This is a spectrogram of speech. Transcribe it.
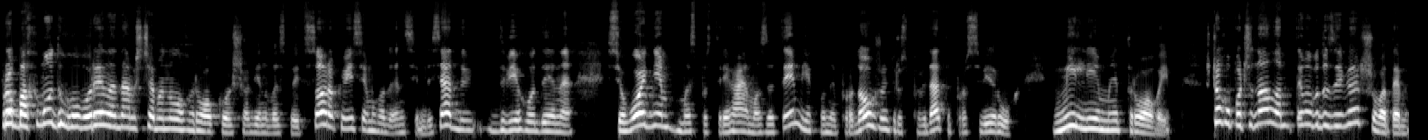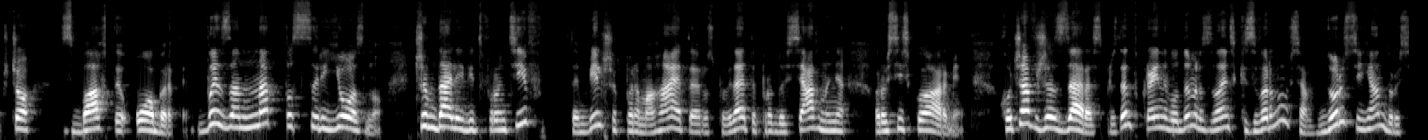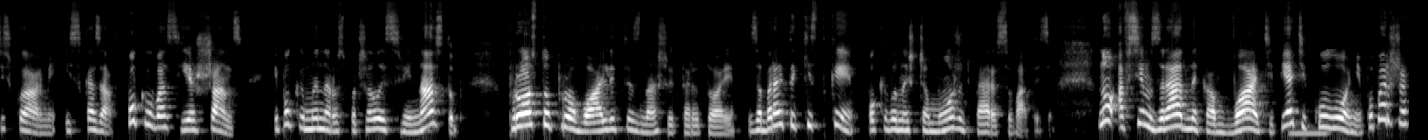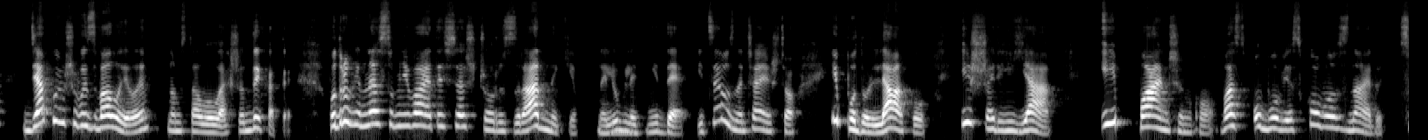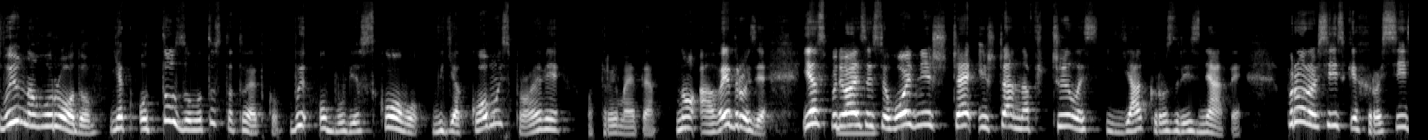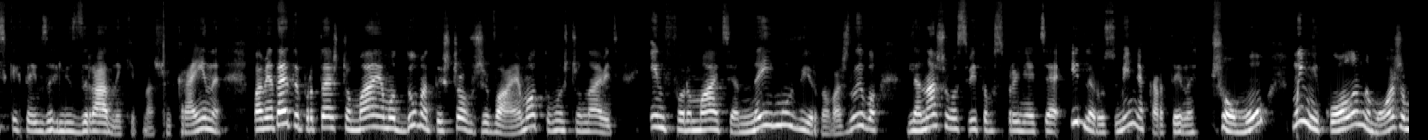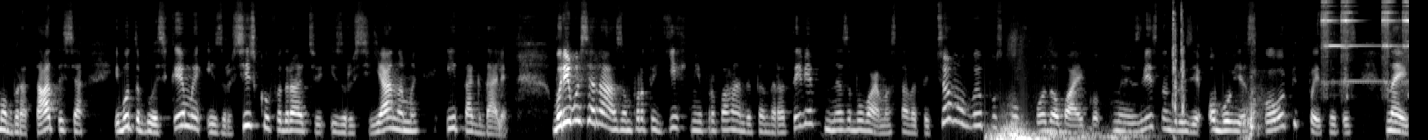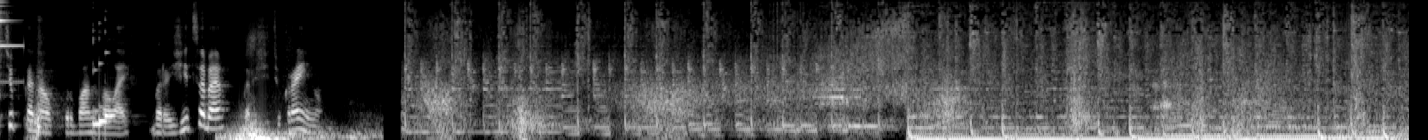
Про Бахмут говорили нам ще минулого року, що він вистоїть 48 годин, 72 години. Сьогодні ми спостерігаємо за тим, як вони продовжують розповідати про свій рух міліметровий. З чого починала, тим і буду завершувати, що збавте оберти. Ви занадто серйозно. Чим далі від фронтів, тим більше перемагаєте, розповідаєте про досягнення російської армії. Хоча вже зараз президент України Володимир Зеленський звернувся до росіян, до російської армії і сказав: поки у вас є шанс, і поки ми не розпочали свій наступ, просто провалюйте з нашої території, забирайте кістки, поки вони ще можуть пересуватися. Ну а всім зрадникам, ваті, п'ятій колоні. По-перше, дякую, що ви звалили. Нам стало легше дихати. По-друге, не сумнівайтеся, що зрадників не люблять ніде, і це означає, що і Подоляку, і Шарія. І Панченко вас обов'язково знайдуть свою нагороду, як оту золоту статуетку. Ви обов'язково в якомусь прояві отримаєте. Ну а ви, друзі, я сподіваюся, сьогодні ще і ще навчились, як розрізняти про російських, російських та й взагалі зрадників нашої країни. Пам'ятайте про те, що маємо думати, що вживаємо, тому що навіть інформація неймовірно важлива для нашого світосприйняття і для розуміння картини, чому ми ніколи не можемо брататися і бути близькими із Російською Федерацією, із росіянами і так далі. Борімося разом проти їхньої пропаганди та наративів. Не забуваємо ставити цьому випуску вподобайку. Ну і звісно, друзі, обов'язково підписуйтесь на YouTube канал Курбан Валайф Бережіть себе, бережіть Україну.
